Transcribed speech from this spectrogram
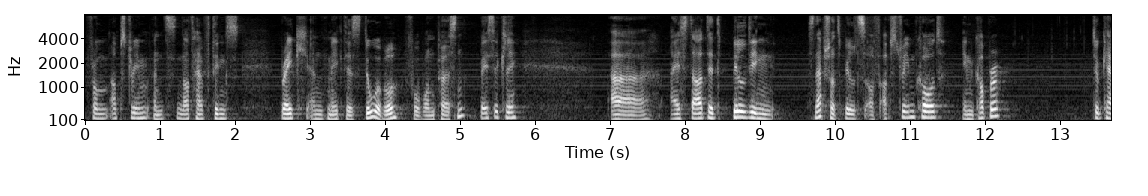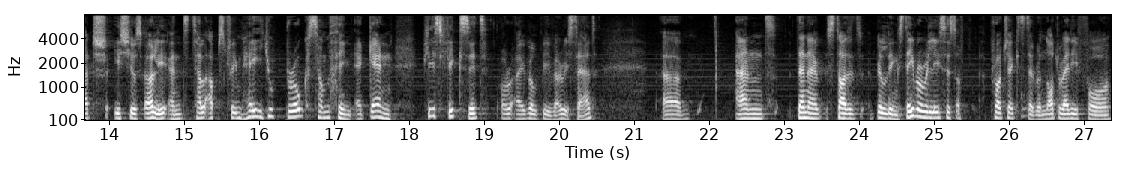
from upstream and not have things break and make this doable for one person, basically. Uh, I started building snapshot builds of upstream code in Copr to catch issues early and tell upstream, hey, you broke something again, please fix it or I will be very sad. Uh, and then I started building stable releases of projects that were not ready for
